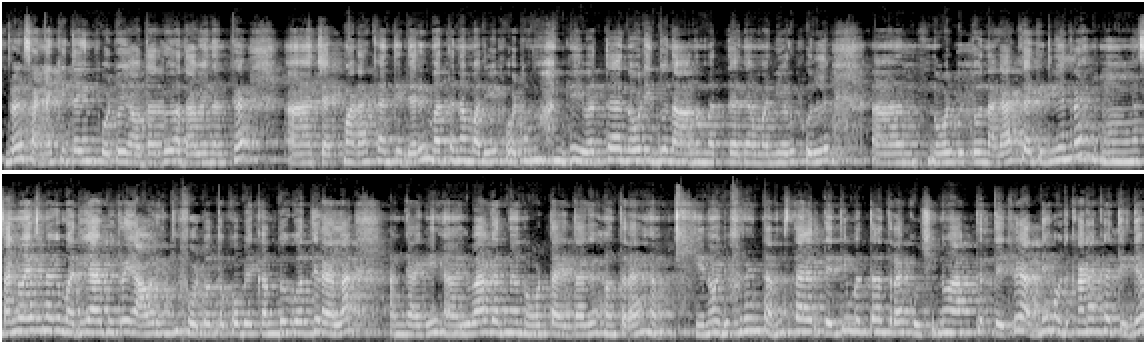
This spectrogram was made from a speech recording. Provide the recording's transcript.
ಅಂದರೆ ಸಣ್ಣಕ್ಕಿದ್ದಾಗಿನ ಫೋಟೋ ಯಾವುದಾದ್ರೂ ಅದಾವೇನಂತ ಚೆಕ್ ಮಾಡಕ್ಕಂತಿದ್ದೆ ರೀ ಮತ್ತು ನಮ್ಮ ಮದುವೆ ಫೋಟೋನು ಹಾಗೆ ಇವತ್ತು ನೋಡಿದ್ದು ನಾನು ಮತ್ತು ನಮ್ಮ ಮನೆಯವರು ಫುಲ್ ನೋಡಿಬಿಟ್ಟು ನಗಾಕತ್ತಿದ್ವಿ. ಅಂದರೆ ಸಣ್ಣ ವಯಸ್ಸಿನಾಗ ಮದುವೆ ಆಗಿಬಿಟ್ರೆ ಯಾವ ರೀತಿ ಫೋಟೋ ತೊಗೋಬೇಕಂದು ಗೊತ್ತಿರಲ್ಲ ಹಂಗಾಗಿ ಇವಾಗ ಅದನ್ನ ನೋಡ್ತಾ ಇದ್ದಾಗ ಒಂಥರ, ಏನೋ ಡಿಫ್ರೆಂಟ್ ಅನ್ನಿಸ್ತಾ ಇರ್ತೈತಿ ಮತ್ತು ಒಂಥರ ಖುಷಿನೂ ಆಗ್ತಿರ್ತೈತಿ ರೀ ಅದನ್ನೇ ಹುಡ್ಕಾಡಕತ್ತಿದ್ದೆ.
